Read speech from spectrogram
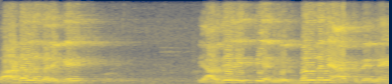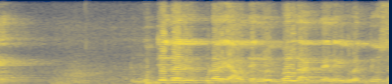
ವಾರ್ಡನ್ಗಳಿಗೆ ಯಾವುದೇ ರೀತಿಯ ನಿರ್ಬಂಧನೆ ಹಾಕದೇನೆ, ಗುತ್ತೇದಾರರಿಗೂ ಕೂಡ ಯಾವುದೇ ನಿರ್ಬಂಧ ಹಾಕ್ದೇನೆ, ಇವತ್ತು ದಿವಸ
